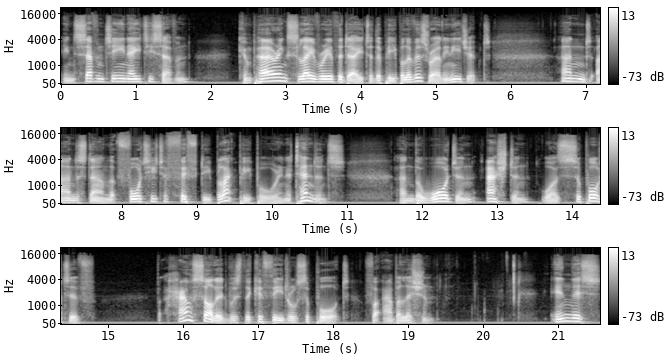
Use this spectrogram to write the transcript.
in 1787 comparing slavery of the day to the people of Israel in Egypt. And I understand that 40 to 50 black people were in attendance, and the warden, Assheton, was supportive. But how solid was the cathedral support for abolition? In this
